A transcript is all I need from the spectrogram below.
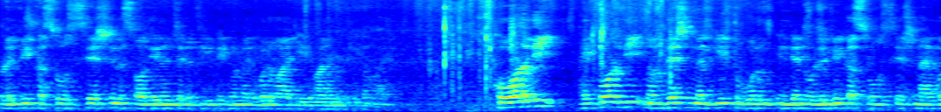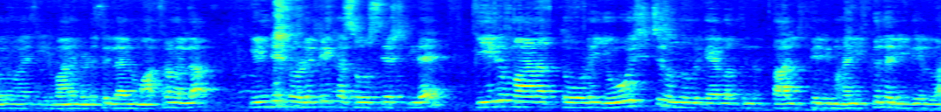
ഒളിമ്പിക് അസോസിയേഷന് സ്വാധീനം ചെലുത്തിയിട്ടുണ്ട് അനുകൂലമായ തീരുമാനമെടുത്തിരിക്കുന്നതായിരുന്നു കോടതി ഹൈക്കോടതി നിർദ്ദേശം നൽകിയിട്ട് പോലും ഇന്ത്യൻ ഒളിമ്പിക് അസോസിയേഷൻ അനുകൂലമായ തീരുമാനമെടുത്തില്ല എന്ന് മാത്രമല്ല ഇന്ത്യൻ ഒളിമ്പിക് അസോസിയേഷന്റെ തീരുമാനത്തോട് യോജിച്ചു നിന്നുകൊണ്ട് കേരളത്തിന്റെ താല്പര്യം ഹനിക്കുന്ന രീതിയിലുള്ള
